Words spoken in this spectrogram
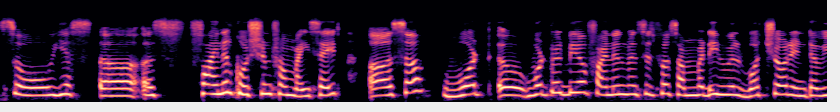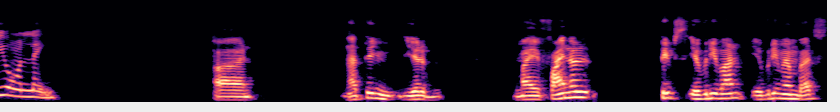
So yes, uh, a final question from my side. Uh, sir, what uh, what will be your final message for somebody who will watch your interview online? uh, nothing here my final tips everyone every members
